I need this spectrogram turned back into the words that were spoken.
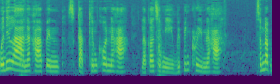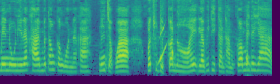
วานิลานะคะเป็นสกัดเข้มข้นนะคะ แล้วก็จะมีวิปปิ้งครีมนะคะ สำหรับเมนูนี้นะคะไม่ต้องกังวลนะคะ เนื่องจากว่าวัตถุดิบก็น้อย แล้ววิธีการทำก็ไม่ได้ยาก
